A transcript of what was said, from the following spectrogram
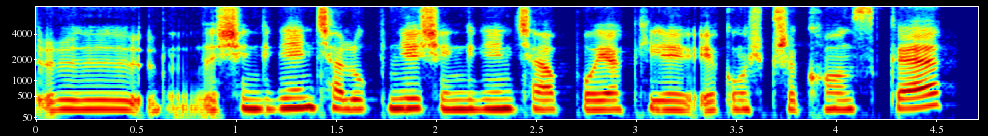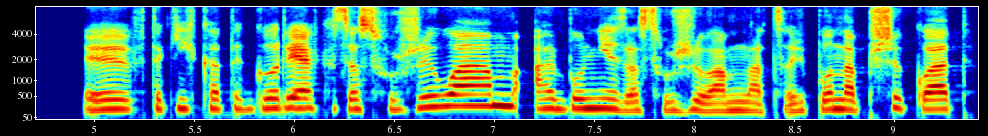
y, sięgnięcia lub nie sięgnięcia po jakie, jakąś przekąskę Y, w takich kategoriach zasłużyłam albo nie zasłużyłam na coś, bo na przykład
